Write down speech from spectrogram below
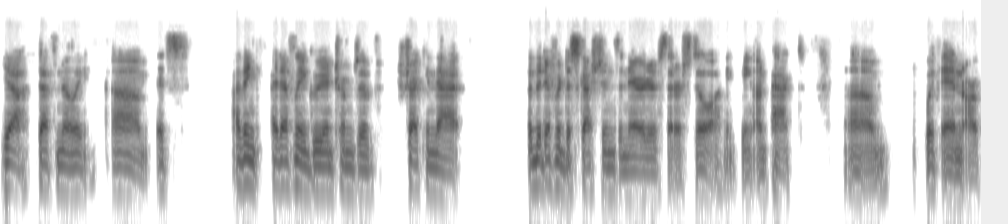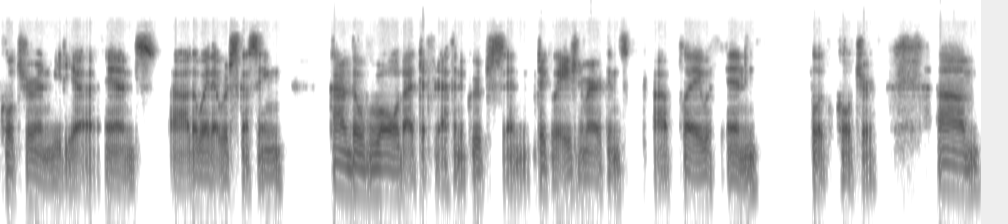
Yeah, definitely. Um, it's I think I definitely agree in terms of striking that the different discussions and narratives that are still I think being unpacked um, within our culture and media and uh, the way that we're discussing kind of the role that different ethnic groups and particularly Asian Americans uh, play within political culture. Um,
